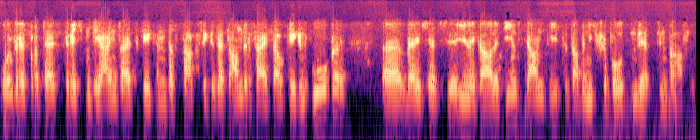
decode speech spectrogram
Unsere Proteste richten sich einerseits gegen das Taxigesetz, andererseits auch gegen Uber, äh, welches illegale Dienste anbietet, aber nicht verboten wird in Basel.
